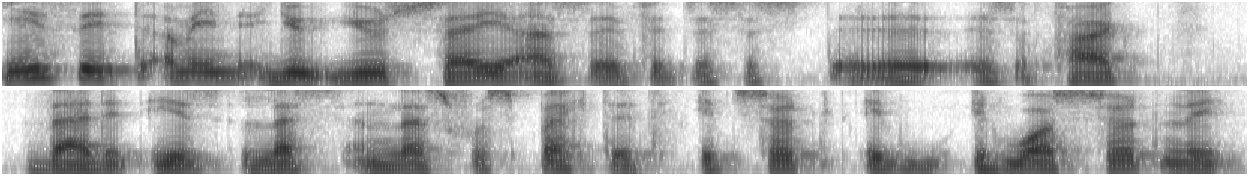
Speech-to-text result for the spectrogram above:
Is it? I mean, you, you say as if it is a, is a fact that it is less and less respected. It cert- it, it was certainly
